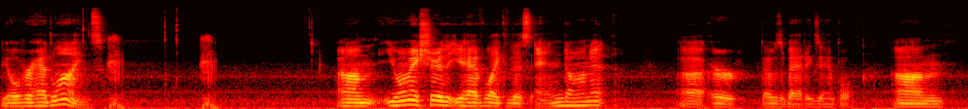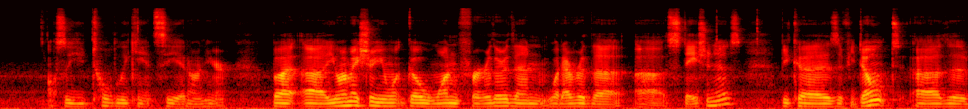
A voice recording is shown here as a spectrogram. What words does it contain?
the overhead lines. Um, you want to make sure that you have like this end on it, uh, or that was a bad example. Um, also, you totally can't see it on here, but uh, you want to make sure you go one further than whatever the uh, station is, because if you don't, uh, the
